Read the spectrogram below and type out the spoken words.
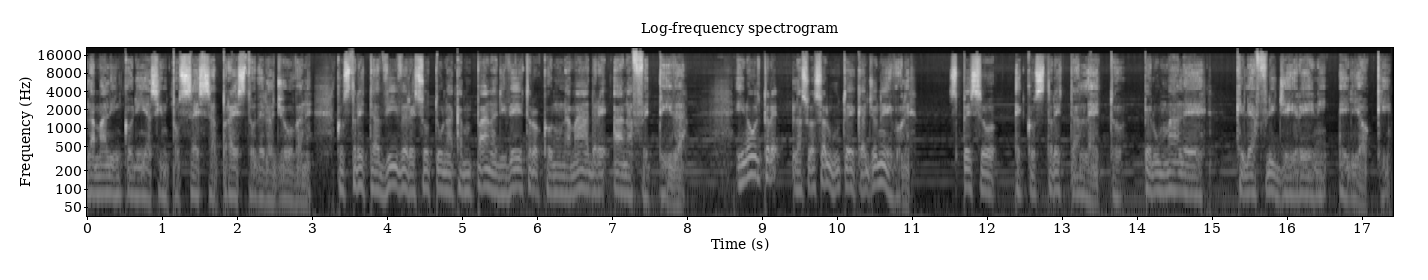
La malinconia si impossessa presto della giovane, costretta a vivere sotto una campana di vetro con una madre anaffettiva. Inoltre la sua salute è cagionevole. Spesso è costretta a letto per un male che le affligge i reni e gli occhi.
